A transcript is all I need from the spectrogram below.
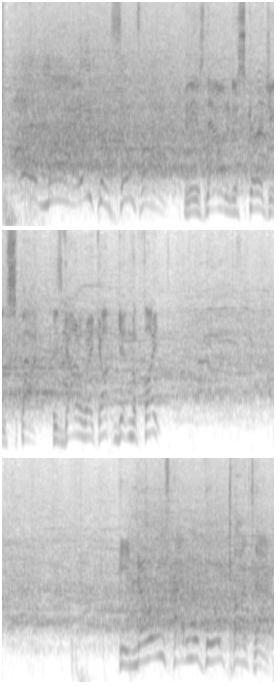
Oh, my. Apron senton. And he is now in a discouraging spot. He's got to wake up and get in the fight. He knows how to avoid contact.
